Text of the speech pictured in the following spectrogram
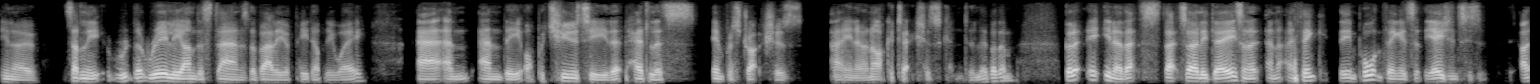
you know, suddenly that really understands the value of PWA and and the opportunity that headless infrastructures, uh, you know, and architectures can deliver them. But it, you know, that's that's early days, and and I think the important thing is that the agencies uh,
